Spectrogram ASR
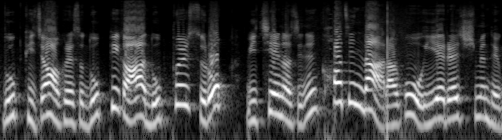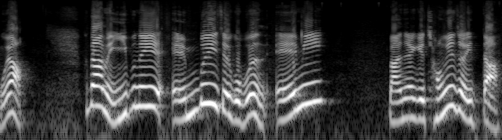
높이죠. 그래서 높이가 높을수록 위치 에너지는 커진다 라고 이해를 해주시면 되고요. 그 다음에 2분의 1 mv 제곱은 m이 만약에 정해져 있다.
